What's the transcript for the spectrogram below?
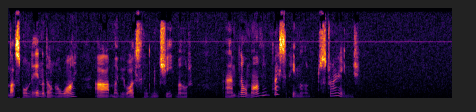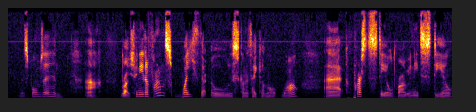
that spawned in, I don't know why. Ah, uh, maybe why, because I think I'm in cheat mode. Um, no, I'm not, I'm in recipe mode. Strange. It spawns it in. Ah, right, so we need advanced wafer. Oh, this is going to take a while. Uh, compressed steel, right, we need steel.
